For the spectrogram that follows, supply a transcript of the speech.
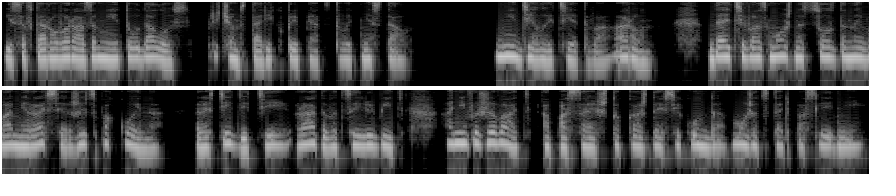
и со второго раза мне это удалось, причем старик препятствовать не стал. Не делайте этого, Арон. Дайте возможность созданной вами расе жить спокойно, растить детей, радоваться и любить, а не выживать, опасаясь, что каждая секунда может стать последней.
